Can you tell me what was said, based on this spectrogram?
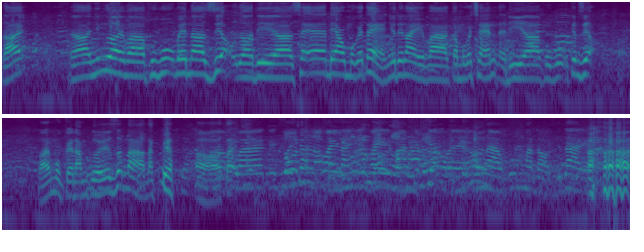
Đấy à, những người mà phục vụ bên uh, rượu rồi thì uh, sẽ đeo một cái thẻ như thế này và cầm một cái chén để đi uh, phục vụ tiếp rượu đấy một cái đám cưới rất là đặc biệt ở tại Và cái cuối trận quay là anh quay ban tiếp rượu này, ông nào cũng mặt đỏ dưới dài.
